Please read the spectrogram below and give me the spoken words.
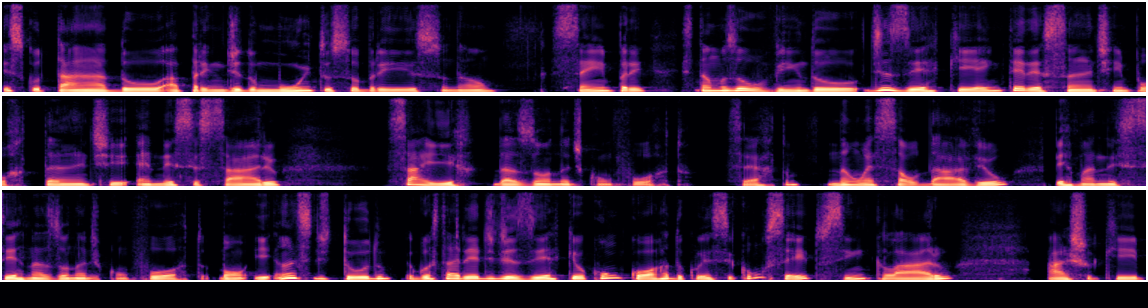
escutado, aprendido muito sobre isso, não? Sempre estamos ouvindo dizer que é interessante, é importante, é necessário sair da zona de conforto, certo? Não é saudável permanecer na zona de conforto. Bom, e antes de tudo, eu gostaria de dizer que eu concordo com esse conceito, sim, claro acho que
